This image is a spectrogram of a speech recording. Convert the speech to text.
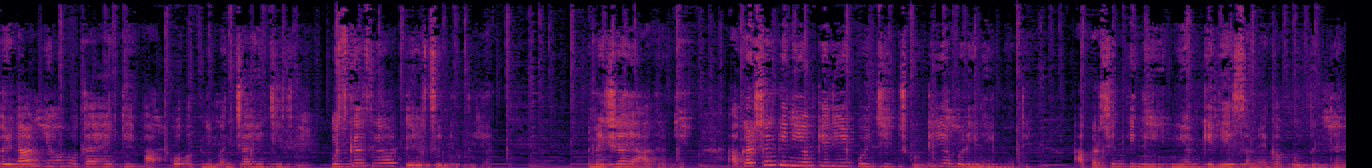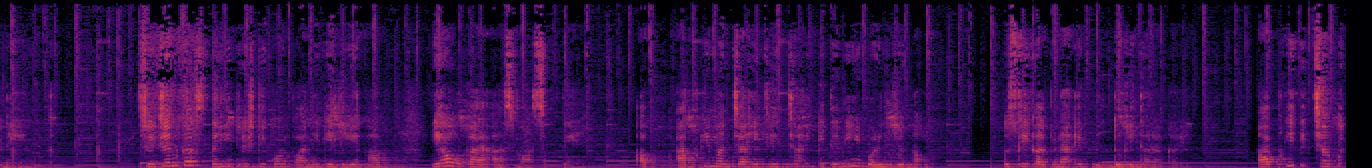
परिणाम यह होता है कि आपको अपनी मन चाही चीज़ मुश्किल से और देर से मिलती है। हमेशा याद रखें, आकर्षण के नियम के लिए कोई चीज़ छोटी या बड़ी नहीं होती। आकर्षण के नियम के लिए समय का कोई बंधन नहीं होता। सृजन का सही दृष्टिकोण पाने के लिए आप यह उपाय आजमा सकते हैं। अब आपकी मनचाही चीज़ चाहे कितनी ही बड़ी क्यों ना हो, उसकी कल्पना एक बिंदु की तरह करें। आपकी इच्छा कुछ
